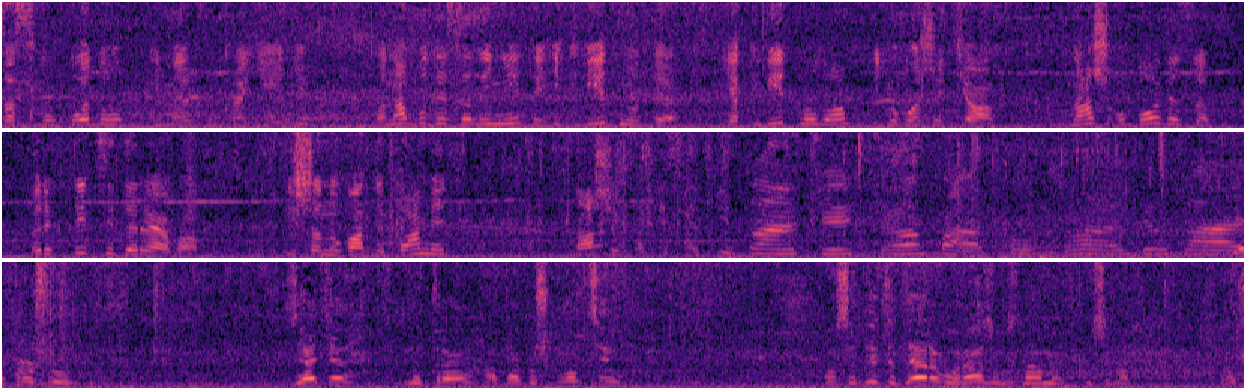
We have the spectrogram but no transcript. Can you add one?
за свободу і мир в Україні. Вона буде зеленіти і квітнути, як квітнуло його життя. Наш обов'язок берегти ці дерева і шанувати пам'ять наших захисників. Я прошу зятя Дмитра, а також хлопців посадити дерево разом з нами усіма. Прошу.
